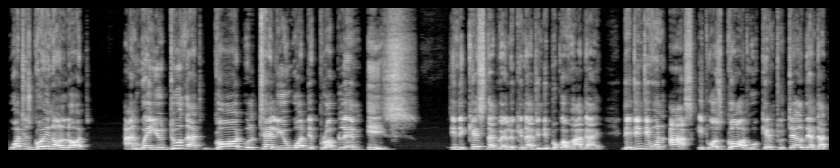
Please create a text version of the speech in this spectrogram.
What is going on, Lord? And when you do that, God will tell you what the problem is. In the case that we're looking at in the book of Haggai, they didn't even ask. It was God who came to tell them that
